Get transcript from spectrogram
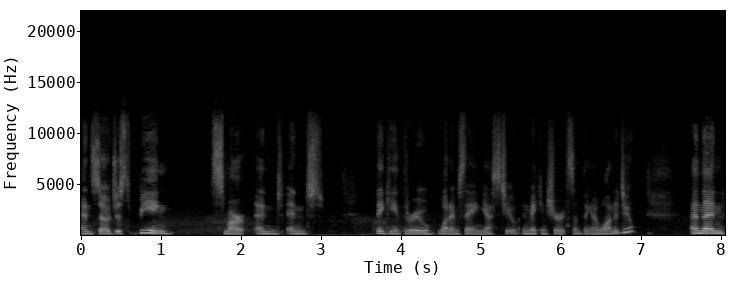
And so just being smart and and thinking through what I'm saying yes to and making sure it's something I want to do. And then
